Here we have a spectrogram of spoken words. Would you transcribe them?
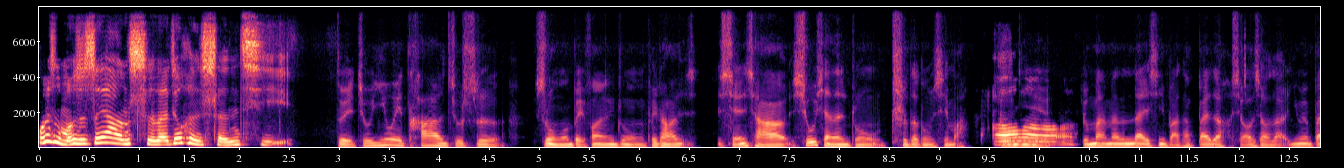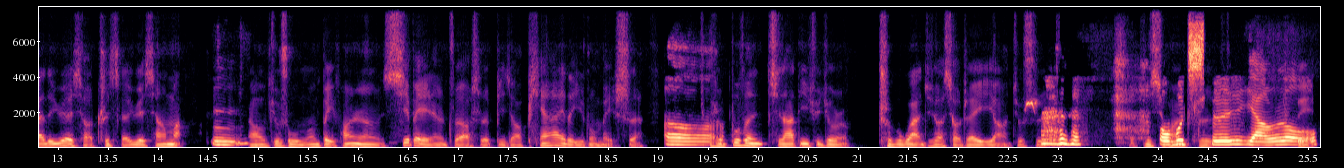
为什么是这样吃的，就很神奇。对，就因为它就是是我们北方人一种非常闲暇休闲的那种吃的东西嘛，就哦，你就慢慢的耐心把它掰的小小的，因为掰的越小吃起来越香嘛。嗯然后就是我们北方人、西北人主要是比较偏爱的一种美食，就是嗯，部分其他地区就是吃不惯，就像小斋一样，就 是我不吃。吃羊对，肉。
